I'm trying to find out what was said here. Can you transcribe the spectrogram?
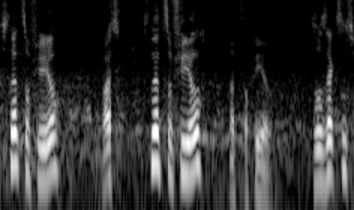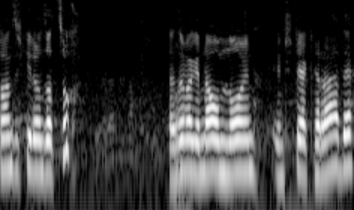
Ist nicht so viel. Was? Ist nicht so viel. Not so viel. So 26 geht unser Zug. Dann sind wir genau um 9 in Stärkerade.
